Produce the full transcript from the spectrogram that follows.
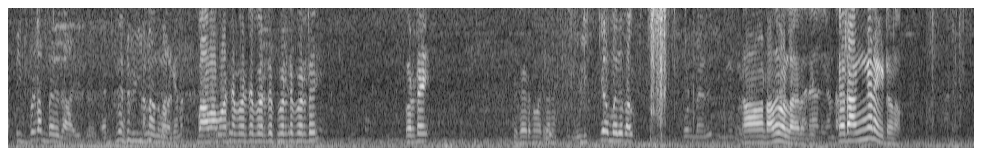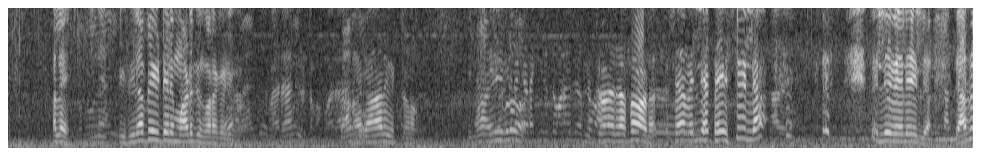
അപ്പൊ ഇവിടെ വലുതായിട്ട് വാ വാ പോരട്ടെ പോരട്ടെ പോരട്ടെ പോരട്ടെ പോരട്ടെ. പോരട്ടെ. ചേട്ടാ മച്ചാനെ വിളിക്കാൻ വലുതാ ഉണ്ടായത് പിന്നെ ആ ഉണ്ട്, അത് കൊള്ളായിരുന്നു ചേട്ടാ അങ്ങനെ കിട്ടണം. അല്ലേ? ഈ സിലാപ്പിയ കിട്ടിയാലും മടുക്കും കുറെ കഴിയുമ്പോൾ. വരാൽ കിട്ടണം കിട്ടണം രസമാണ്. പക്ഷെ വലിയ ടേസ്റ്റും ഇല്ല. വലിയ വിലയില്ല അത്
